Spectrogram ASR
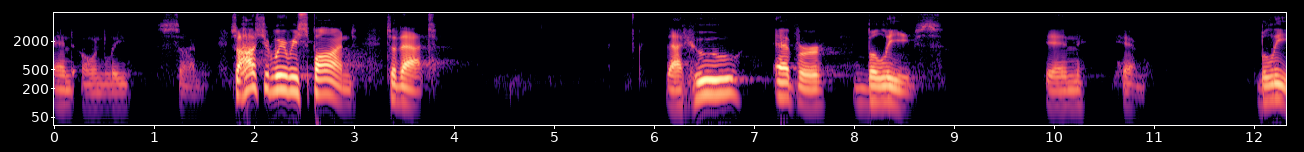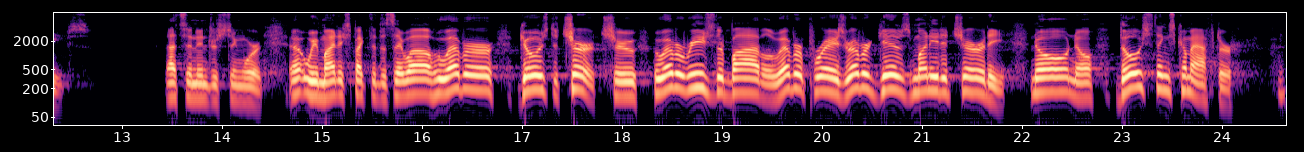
and only Son. So, how should we respond to that? That whoever believes in him believes that's an interesting word. Uh, we might expect it to say, well, whoever goes to church, who, whoever reads their Bible, whoever prays, whoever gives money to charity. No, no, those things come after.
